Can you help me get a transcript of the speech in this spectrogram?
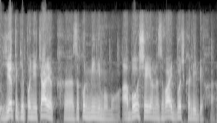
Є таке поняття, як е, закон мінімуму, або ще його називають бочка Лібіха.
